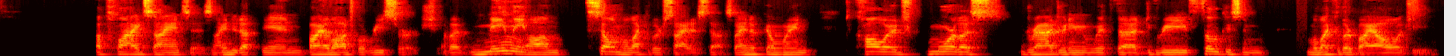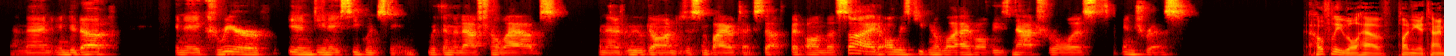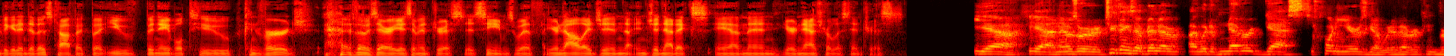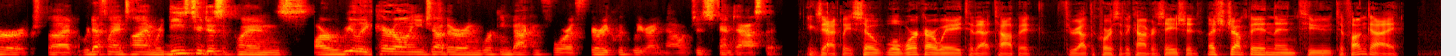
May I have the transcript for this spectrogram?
applied sciences. And I ended up in biological research, but mainly on cell and molecular side of stuff. So I ended up going college, more or less graduating with a degree focused in molecular biology, and then ended up in a career in DNA sequencing within the national labs and then I've moved on to some biotech stuff. But on the side, always keeping alive all these naturalist interests. Hopefully, we'll have plenty of time to get into this topic, but you've been able to converge those areas of interest, it seems, with your knowledge in, in genetics and then your naturalist interests. Yeah, yeah, and those were two things I've been I would have never guessed 20 years ago would have ever converged. But we're definitely at a time where these two disciplines are really paralleling each other and working back and forth very quickly right now, which is fantastic. Exactly. So we'll work our way to that topic throughout the course of the conversation. Let's jump in then to to fungi.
